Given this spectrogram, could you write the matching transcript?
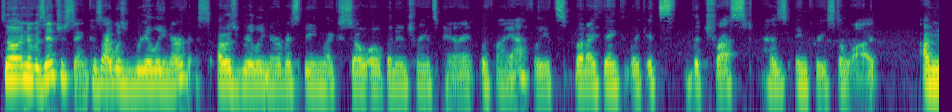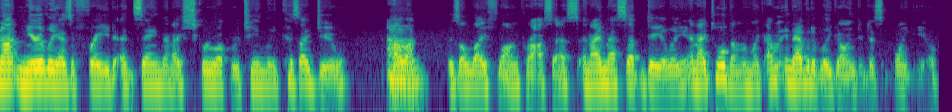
so and it was interesting because I was really nervous. I was really nervous being like so open and transparent with my athletes, but I think like it's the trust has increased a lot. I'm not nearly as afraid at saying that I screw up routinely because I do. Mm. is a lifelong process and I mess up daily. And I told them, I'm like, I'm inevitably going to disappoint you.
